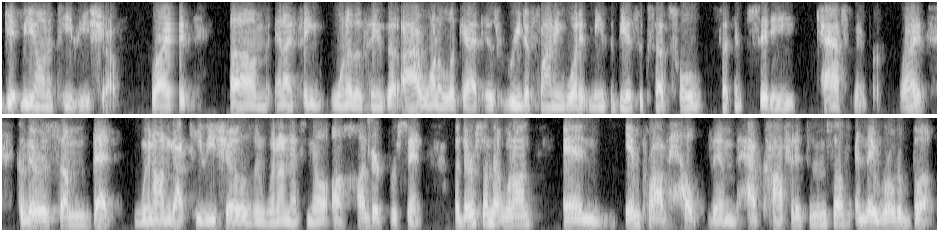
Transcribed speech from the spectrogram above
get me on a TV show, right? Um, and I think one of the things that I want to look at is redefining what it means to be a successful Second City cast member, right? Because there was some that went on, got TV shows and went on SNL a hundred percent, but there were some that went on and improv helped them have confidence in themselves and they wrote a book.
